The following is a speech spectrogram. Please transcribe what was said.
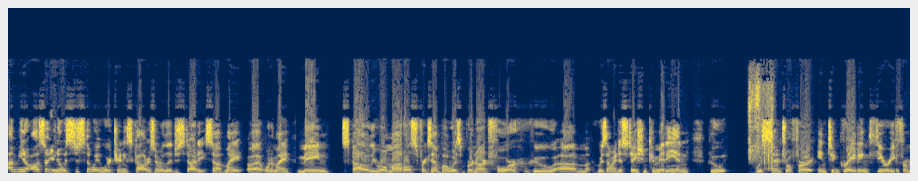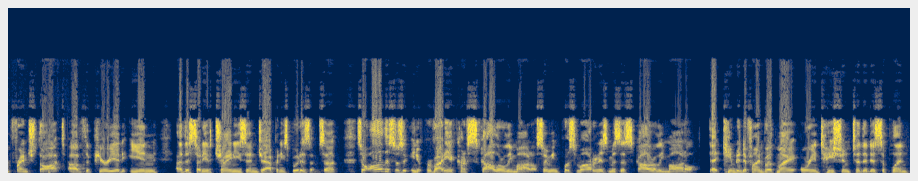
Um, you know, also, you know, it's just the way we're training scholars in religious studies. So my uh, one of my main scholarly role models, for example, was Bernard Faure, who um, who was on my dissertation committee and who was central for integrating theory from French thought of the period in uh, the study of Chinese and Japanese Buddhism. So, so all of this was, you know, providing a kind of scholarly model. So, I mean, postmodernism is a scholarly model that came to define both my orientation to the discipline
